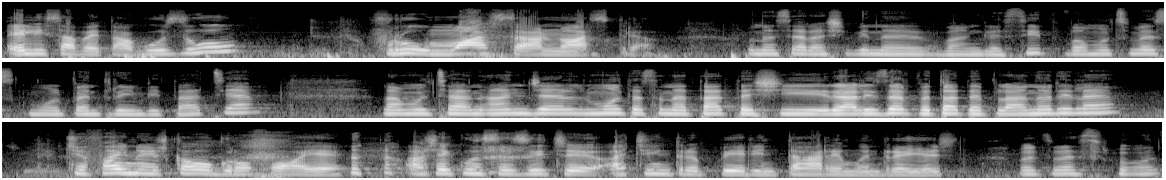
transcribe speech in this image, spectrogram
Elisabeta Guzu, frumoasa noastră. Bună seara și bine v-am găsit. Vă mulțumesc mult pentru invitație. La mulți ani, Angel, multă sănătate și realizări pe toate planurile. Ce faină ești ca o grofoaie, așa cum se zice, aci întrăperi în tare mândră ești. Mulțumesc frumos!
